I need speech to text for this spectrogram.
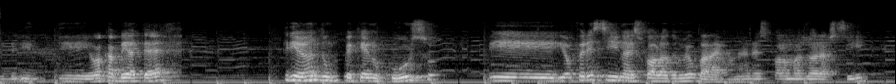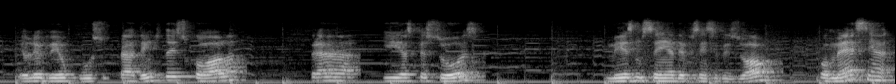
E, e eu acabei até criando um pequeno curso e, e, ofereci na escola do meu bairro, né, na escola Major Arci. Eu levei o curso para dentro da escola para que as pessoas, mesmo sem a deficiência visual, comecem a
